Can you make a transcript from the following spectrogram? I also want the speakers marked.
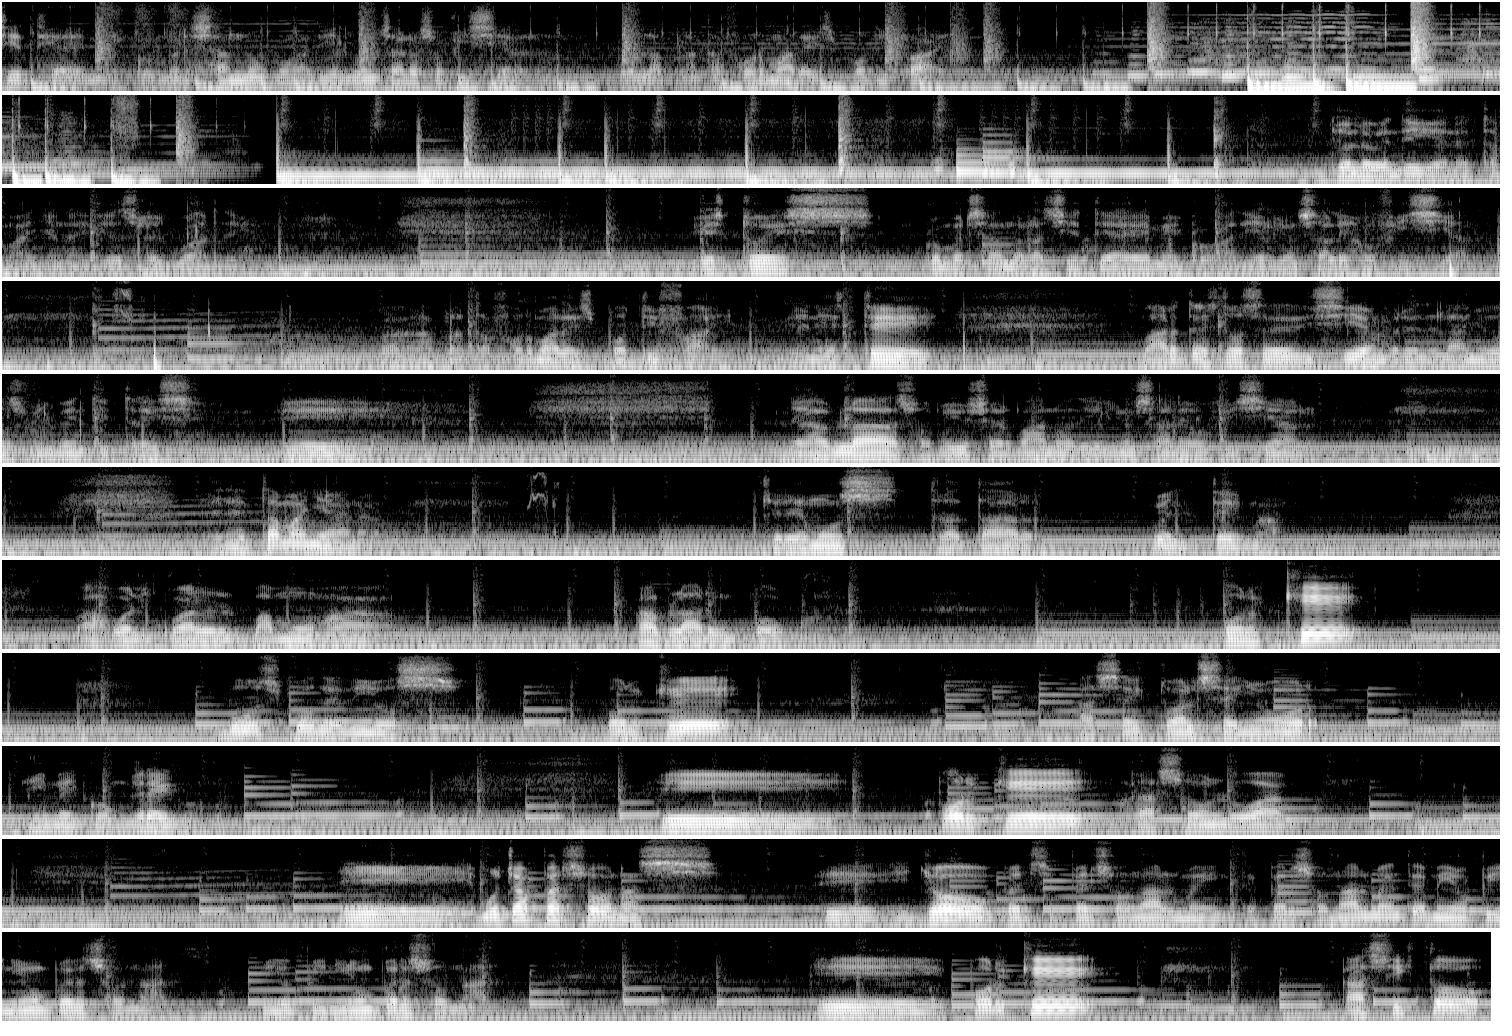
Speaker 1: 7 a.m. conversando con Adiel González Oficial por la plataforma de Spotify. Dios le bendiga en esta mañana y Dios le guarde. Esto es conversando a las 7 a.m. con Adiel González Oficial para la plataforma de Spotify. En este martes 12 de diciembre del año 2023. Eh, le habla a su amigo y su hermano Adiel González Oficial. En esta mañana queremos tratar el tema bajo el cual vamos a hablar un poco. ¿Por qué busco de Dios? ¿Por qué acepto al Señor y me congrego. ¿Y por qué razón lo hago? Eh, muchas personas, eh, yo personalmente, personalmente mi opinión personal, mi opinión personal, eh, ¿por qué asisto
